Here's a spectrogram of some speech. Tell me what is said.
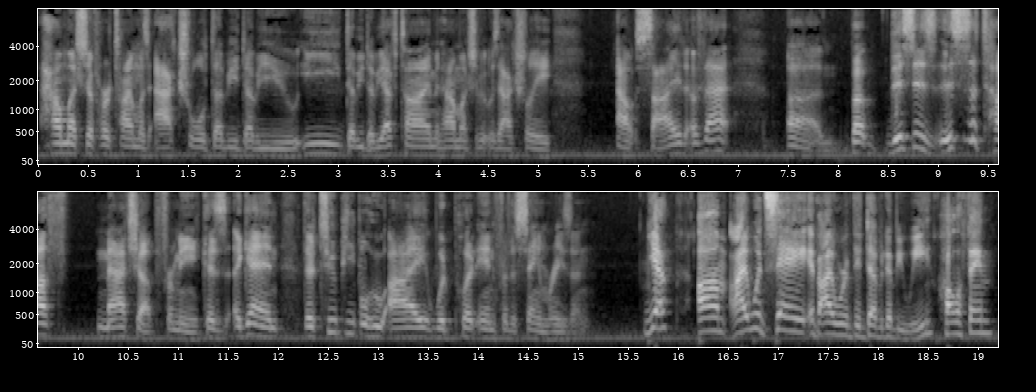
how much of her time was actual WWE WWF time and how much of it was actually outside of that. Um, but this is this is a tough matchup for me because again they're two people who I would put in for the same reason. Yeah, um, I would say if I were the WWE Hall of Fame,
